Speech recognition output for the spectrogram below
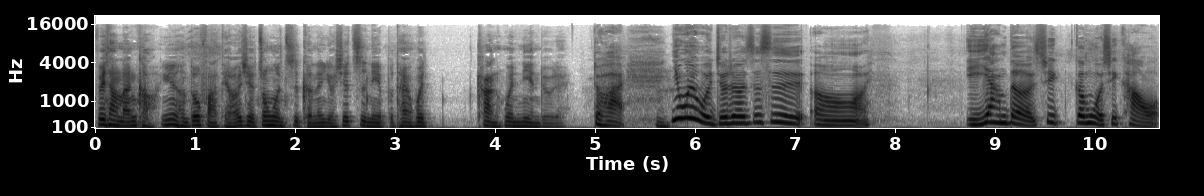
非常难考，因为很多法条，而且中文字可能有些字你也不太会看会念，对不对？对，嗯因为我觉得就是呃一样的，去跟我去考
